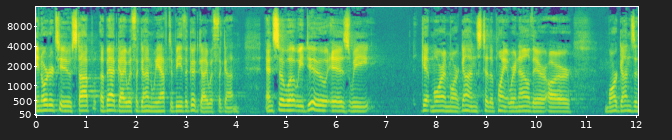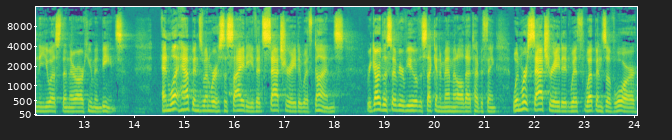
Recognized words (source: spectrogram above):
in order to stop a bad guy with a gun, we have to be the good guy with the gun. And so what we do is we get more and more guns to the point where now there are more guns in the US than there are human beings. And what happens when we're a society that's saturated with guns regardless of your view of the Second Amendment, all that type of thing, when we're saturated with weapons of war,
